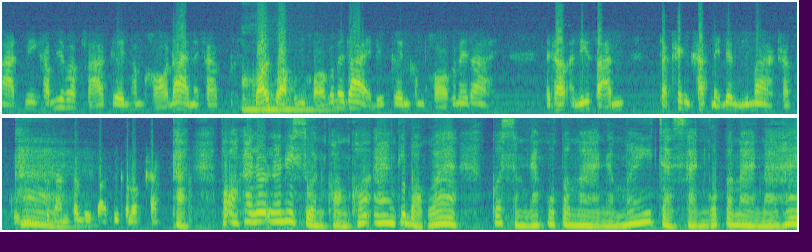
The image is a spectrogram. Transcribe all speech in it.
อาจมีคำพิพากษาเกินคำขอได้นะครับน้อยกว่าคำขอก็ไม่ได้ หรือเกินคำขอก็ไม่ได้นะครับ อันนี้ศาล จะเคร่งครัดในเรื่องนี้มากครับคุณคุณนันท์ท่านผู้ฟังที่เคารพครับค่ะพอคะแล้วแล้วในส่วนของข้ออ้างที่บอกว่า ก็สำนักงบประมาณนะไม่จัดสรรงบประมาณมาให้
